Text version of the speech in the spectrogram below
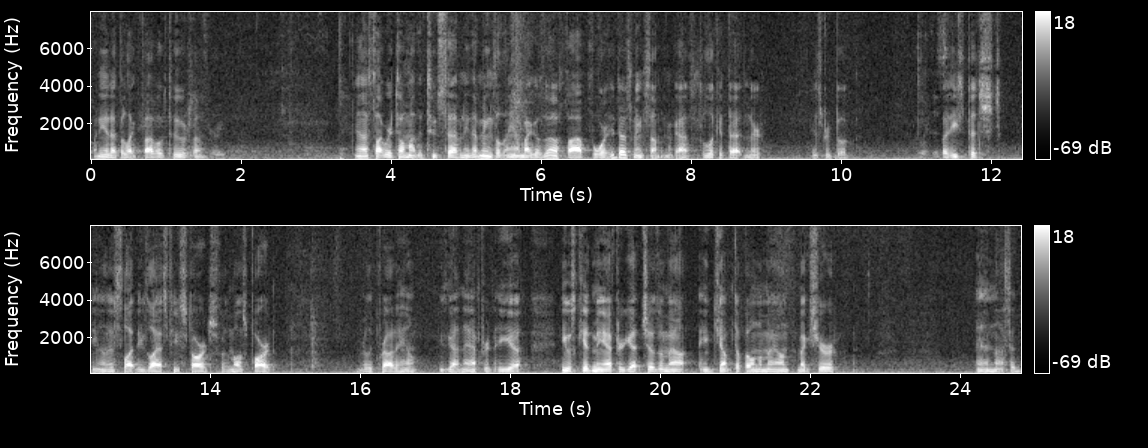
When you end up at like 502 or something? Yeah, that's like we were talking about the 270. That means you know, everybody goes, oh, 5-4. It does mean something, guys, to look at that in their history book. But he's pitched, you know, this like these last few starts for the most part. Really proud of him. He's gotten after it. He uh, he was kidding me after he got Chisholm out. He jumped up on the mound to make sure. And I said,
